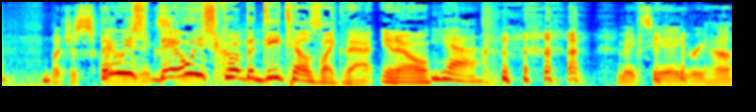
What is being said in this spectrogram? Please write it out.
bunch of They always they always screw up the details like that, you know. Yeah. makes you angry, huh?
